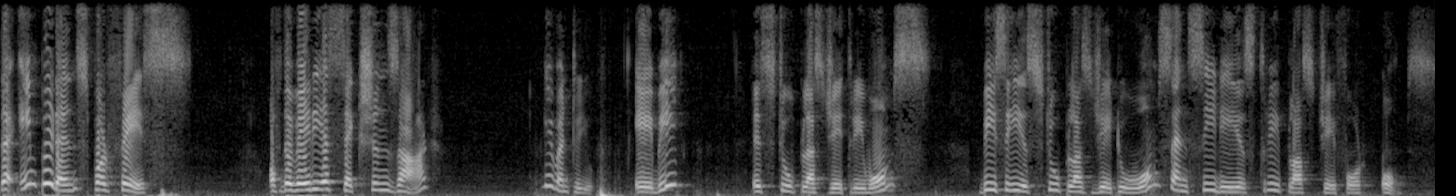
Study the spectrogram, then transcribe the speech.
The impedance per phase of the various sections are given to you. AB is 2 plus J 3 ohms, BC is 2 plus J 2 ohms and CD is 3 plus J 4 ohms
